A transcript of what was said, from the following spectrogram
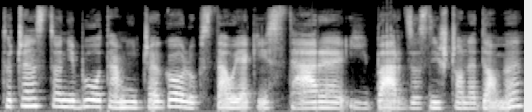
to często nie było tam niczego lub stały jakieś stare i bardzo zniszczone domy,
